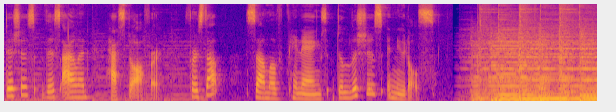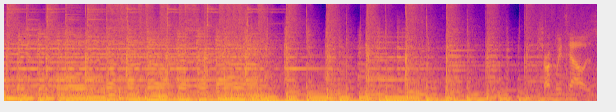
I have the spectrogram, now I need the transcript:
dishes this island has to offer. First up, some of Penang's delicious noodles. Char Kway Teow is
